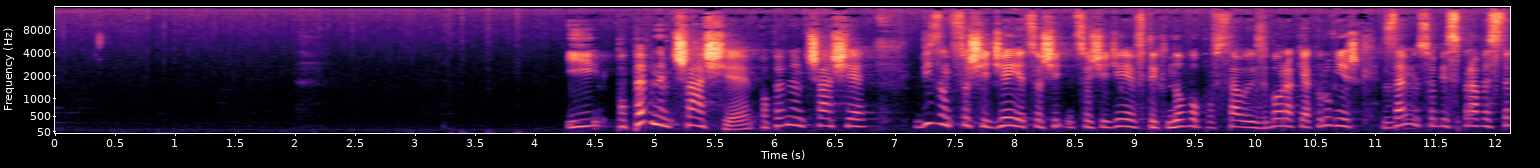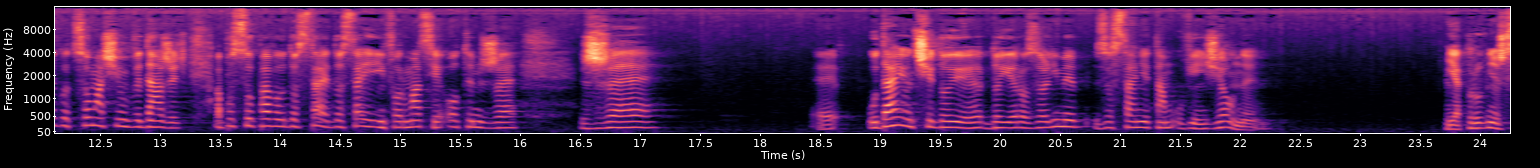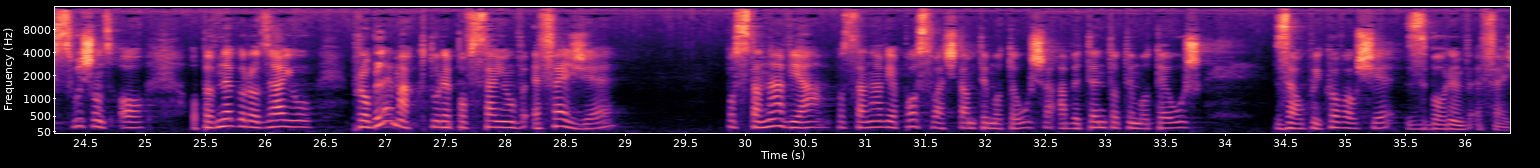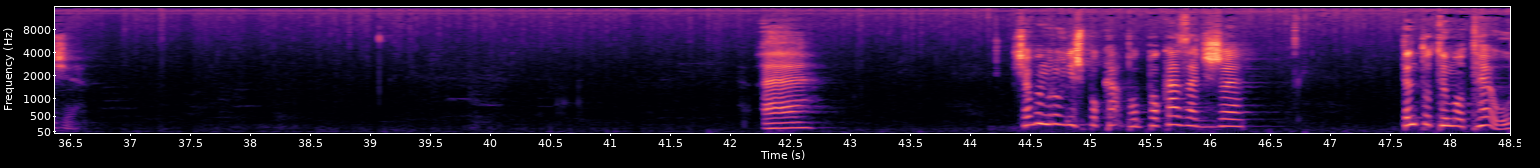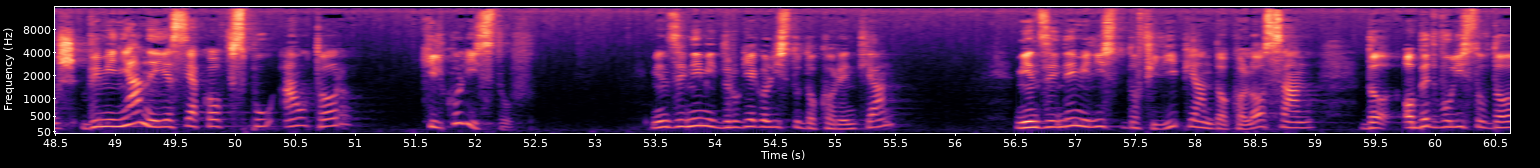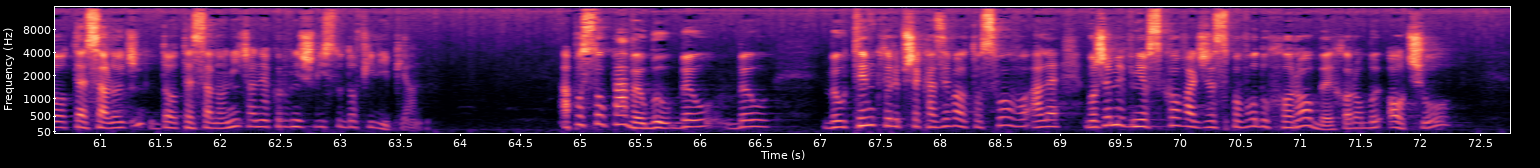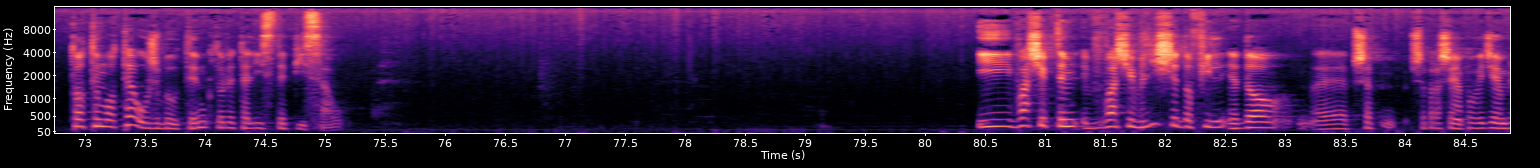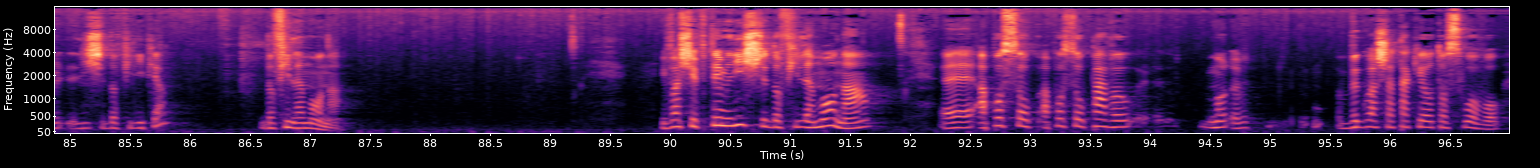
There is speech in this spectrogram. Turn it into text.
I po pewnym czasie, po pewnym czasie widząc, co się dzieje, co się, co się dzieje w tych nowo powstałych zborach, jak również zdając sobie sprawę z tego, co ma się wydarzyć, apostoł Paweł dostaje, dostaje informację o tym, że, że e, udając się do, do Jerozolimy, zostanie tam uwięziony. Jak również słysząc o, o pewnego rodzaju problemach, które powstają w Efezie, postanawia, postanawia posłać tam Tymoteusza, aby ten to Tymoteusz zaopiekował się zborem w Efezie. Chciałbym również poka pokazać, że ten to Tymoteusz wymieniany jest jako współautor kilku listów. Między innymi drugiego listu do Koryntian, między innymi listu do Filipian, do Kolosan, do obydwu listów do, Tesaloni do Tesaloniczan, jak również listu do Filipian. Apostoł Paweł był, był, był był tym, który przekazywał to słowo, ale możemy wnioskować, że z powodu choroby, choroby oczu, to Tymoteusz był tym, który te listy pisał. I właśnie w, tym, właśnie w liście do, do e, prze, przepraszam, ja powiedziałem liście do Filipia? Do Filemona. I właśnie w tym liście do Filemona e, apostoł, apostoł Paweł wygłasza takie oto słowo.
